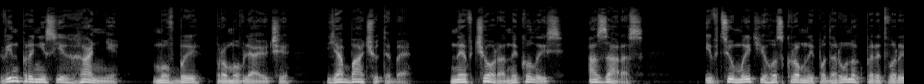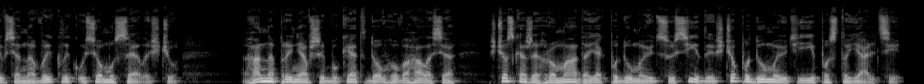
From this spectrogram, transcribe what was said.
Він приніс їх Ганні, мовби, промовляючи Я бачу тебе. Не вчора, не колись, а зараз. І в цю мить його скромний подарунок перетворився на виклик усьому селищу. Ганна, прийнявши букет, довго вагалася, що скаже громада, як подумають сусіди, що подумають її постояльці.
